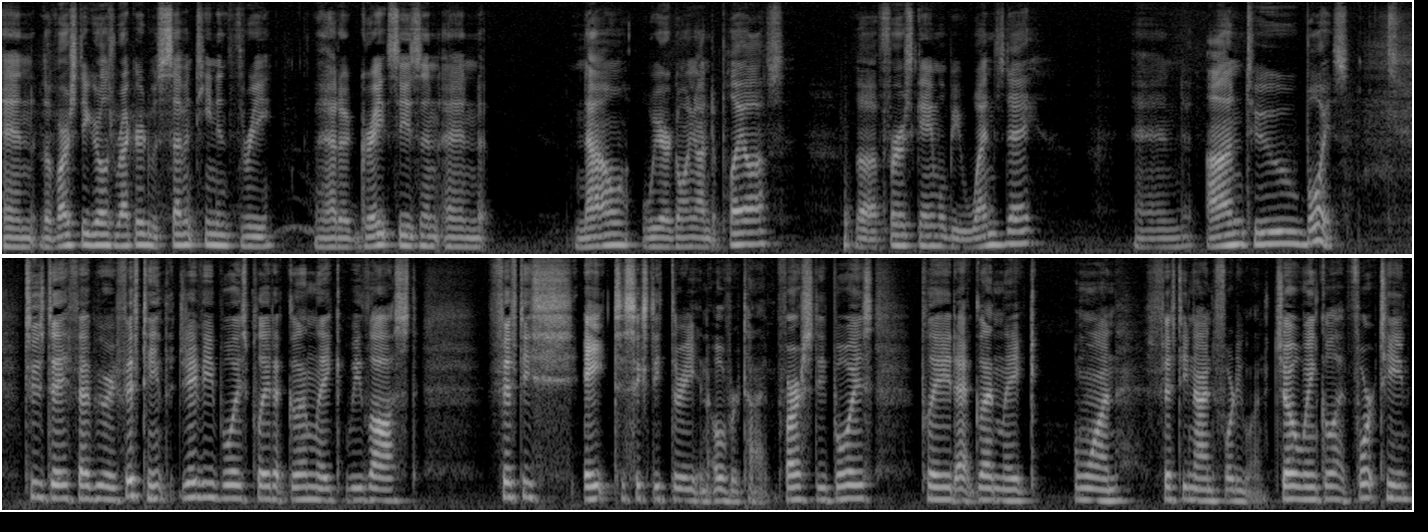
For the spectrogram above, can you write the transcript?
and the varsity girls record was 17 and three. They had a great season, and now we are going on to playoffs. The first game will be Wednesday, and on to boys. Tuesday, February 15th, JV boys played at Glen Lake. We lost 58 to 63 in overtime. Varsity boys played at Glen Lake, won 59 to 41. Joe Winkle had 14,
